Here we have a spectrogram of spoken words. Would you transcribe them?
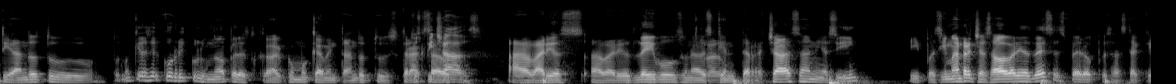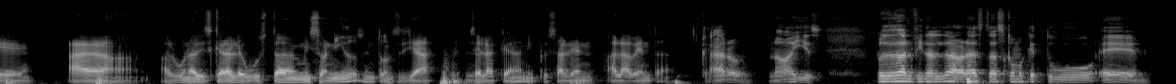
tirando tu, pues no quiero decir currículum, ¿no? Pero estar como que aventando tus tracks a, varios, a varios labels una vez que te rechazan y así. Y pues sí me han rechazado varias veces, pero pues hasta que a alguna disquera le gustan mis sonidos, entonces ya se la quedan y pues salen a la venta. Claro, no, y es pues al final de la hora estás como que tú eh,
